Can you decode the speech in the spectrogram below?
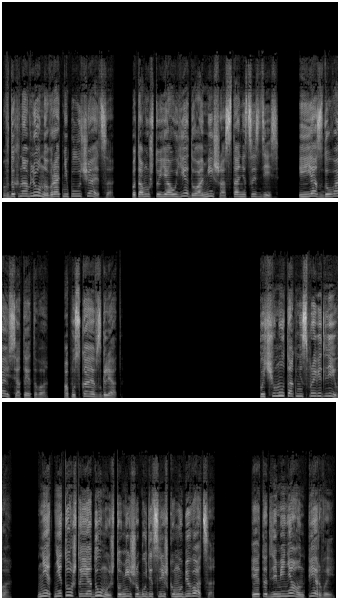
Вдохновленно врать не получается, потому что я уеду, а Миша останется здесь. И я сдуваюсь от этого, опуская взгляд. Почему так несправедливо? Нет, не то, что я думаю, что Миша будет слишком убиваться. Это для меня он первый,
